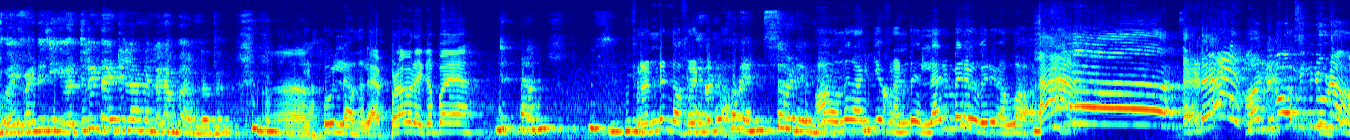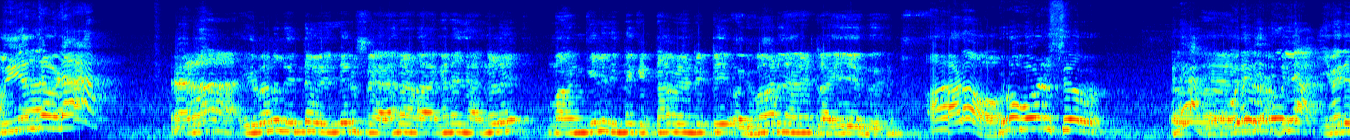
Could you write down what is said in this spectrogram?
ബോയ്ഫ്രണ്ട് ജീവിതത്തിൽ ഉണ്ടായിട്ടില്ല എന്നല്ല ഞാൻ പറഞ്ഞത്. ഇല്ലാന്നല്ലേ എപ്പഴാ ബ്രേക്കപ്പ് ആയേ? ഫ്രണ്ട് ഉണ്ടോ? ഫ്രണ്ട് ഉണ്ടോ? ഫ്രണ്ട്സ് ആ ഒന്ന് കാണിക്കുക ഫ്രണ്ട് എല്ലാരും വരും വരും. അല്ല നീ എന്താ ഇവിടെ? എടാ ഇവൾ നിന്റെ വലിയൊരു ഫാനാണ്. അങ്ങനെ ഞങ്ങൾ മങ്കിൽ നിന്നെ കിട്ടാൻ വേണ്ടിട്ട് ഒരുപാട് നേരം ട്രൈ ചെയ്ത്. ആണോ? ഇവന്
